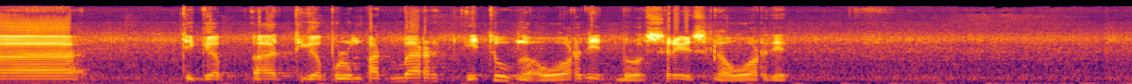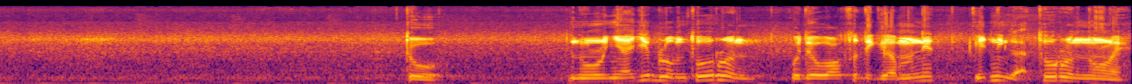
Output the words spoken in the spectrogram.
uh, tiga uh, 34 bar. Itu nggak worth it bro. Serius nggak worth it. Tuh nulnya aja belum turun. Udah waktu 3 menit ini nggak turun nulnya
